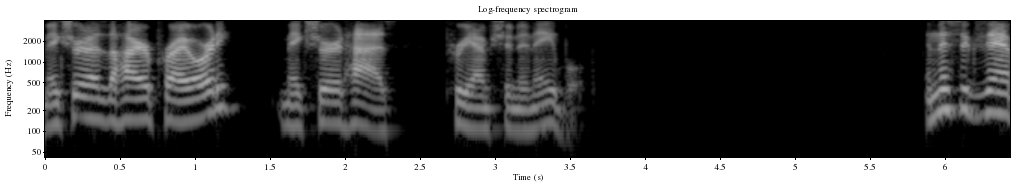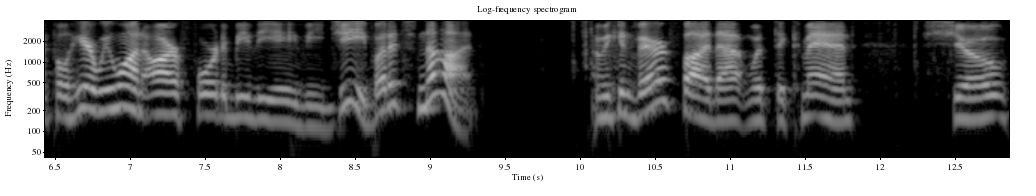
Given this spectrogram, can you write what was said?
Make sure it has the higher priority. Make sure it has preemption enabled. In this example here, we want R4 to be the AVG, but it's not. And we can verify that with the command show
